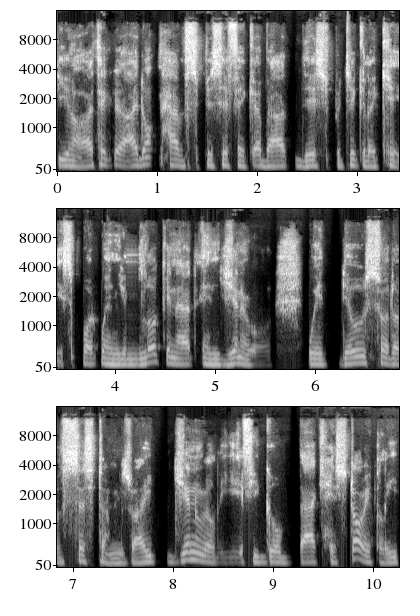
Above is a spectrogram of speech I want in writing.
you know, I think I don't have specific about this particular case, but when you're looking at in general with those sort of systems, right? Generally, if you go back historically,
